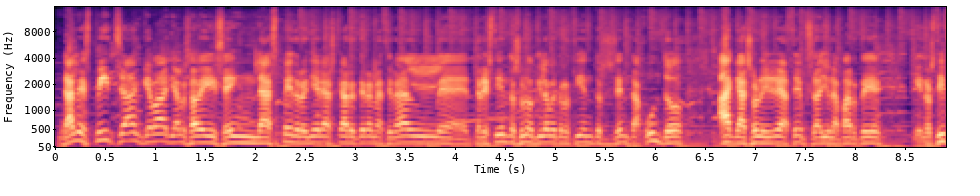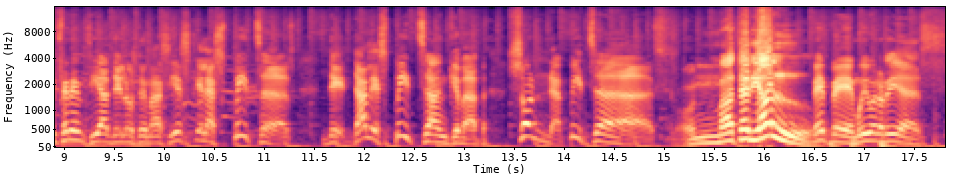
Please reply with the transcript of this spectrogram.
Dales Pizza, que va, ya lo sabéis, en Las Pedroñeras, Carretera Nacional eh, 301 kilómetros 160, junto a Gasolinera Cepsa. Hay una parte que nos diferencia de los demás, y es que las pizzas de Dales Pizza and Kebab son pizzas. Con material. Pepe, muy buenos días.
